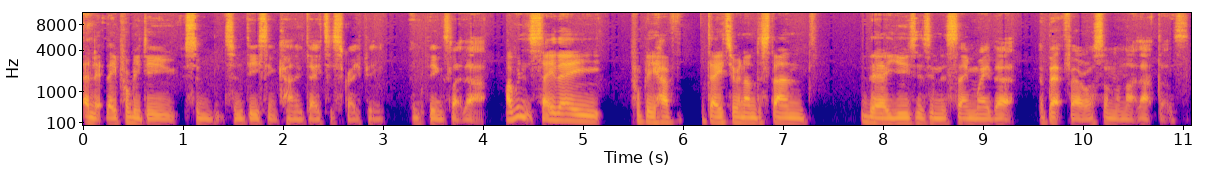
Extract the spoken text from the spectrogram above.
And they probably do some some decent kind of data scraping and things like that. I wouldn't say they probably have data and understand their users in the same way that a Betfair or someone like that does.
